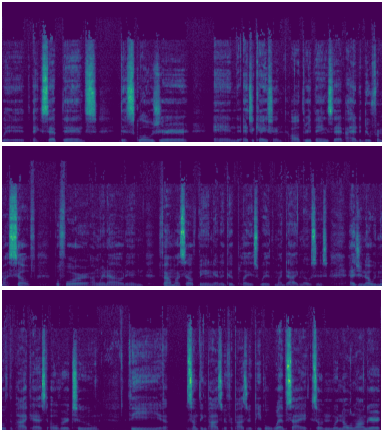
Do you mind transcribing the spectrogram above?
with acceptance, disclosure, and education. All three things that I had to do for myself before I went out and found myself being at a good place with my diagnosis. As you know, we moved the podcast over to the Something Positive for Positive People website. So we're no longer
